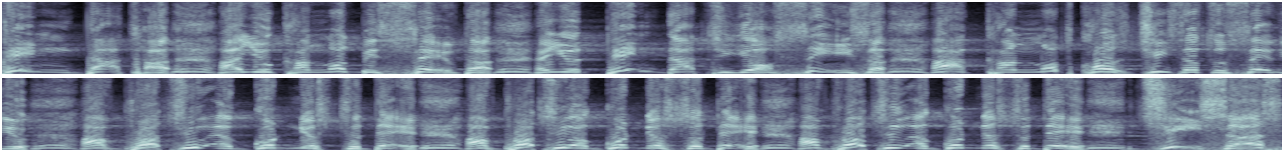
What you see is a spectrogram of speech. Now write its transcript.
think that uh, you cannot be saved, uh, and you think that your sins uh, cannot cause Jesus to save you. I've brought you a good news today. I've brought you a good news today. I've brought you a good news today. Jesus,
